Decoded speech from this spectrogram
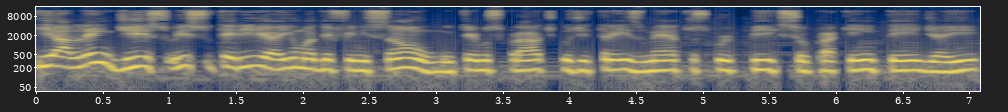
E além disso, isso teria aí uma definição em termos práticos de 3 metros por pixel para quem entende aí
